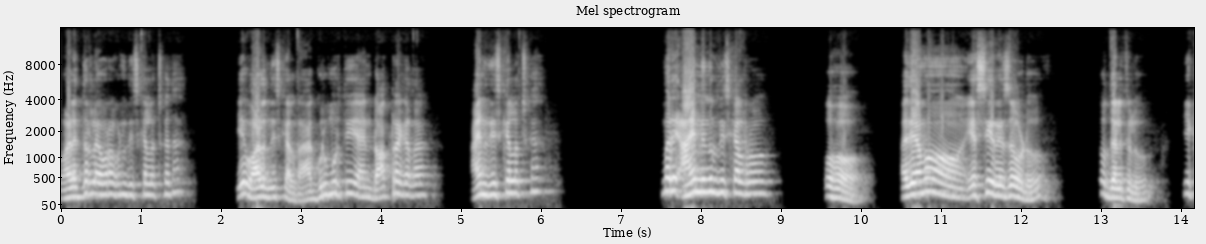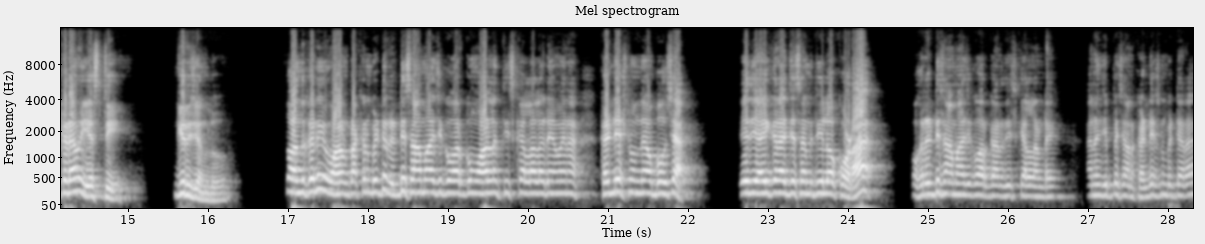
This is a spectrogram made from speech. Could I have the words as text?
వాళ్ళిద్దరిలో ఎవరో ఒకరిని తీసుకెళ్ళొచ్చు కదా? ఏ వాళ్ళని తీసుకెళ్ళరా? ఆ గురుమూర్తి ఆయన డాక్టరే కదా? ఆయన తీసుకెళ్ళొచ్చుగా? మరి ఆయన ఎందుకు తీసుకెళ్ళరు? ఓహో అదేమో ఎస్సీ రిజర్వ్డ్ సో దళితులు ఇక్కడేమో ఎస్టీ గిరిజనులు. సో అందుకని వాళ్ళని పక్కన పెట్టి రెడ్డి సామాజిక వర్గం వాళ్ళని తీసుకెళ్ళాలని ఏమైనా కండిషన్ ఉందేమో బహుశా? ఏది ఐక్యరాజ్య సమితిలో కూడా ఒక రెడ్డి సామాజిక వర్గాన్ని తీసుకెళ్ళండి అని చెప్పేసి ఏమైనా కండిషన్ పెట్టారా?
